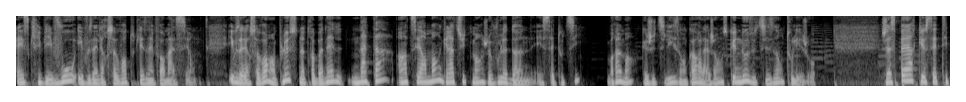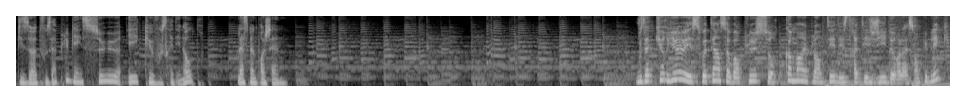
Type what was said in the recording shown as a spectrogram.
inscrivez-vous et vous allez recevoir toutes les informations. Et vous allez recevoir en plus notre abonné Nata entièrement gratuitement. Je vous le donne. Et cet outil, vraiment, que j'utilise encore à l'agence, que nous utilisons tous les jours. J'espère que cet épisode vous a plu, bien sûr, et que vous serez des nôtres la semaine prochaine. Vous êtes curieux et souhaitez en savoir plus sur comment implanter des stratégies de relations publiques?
